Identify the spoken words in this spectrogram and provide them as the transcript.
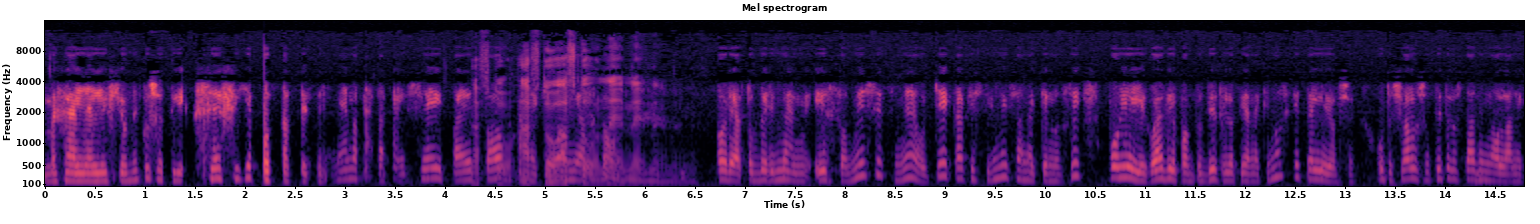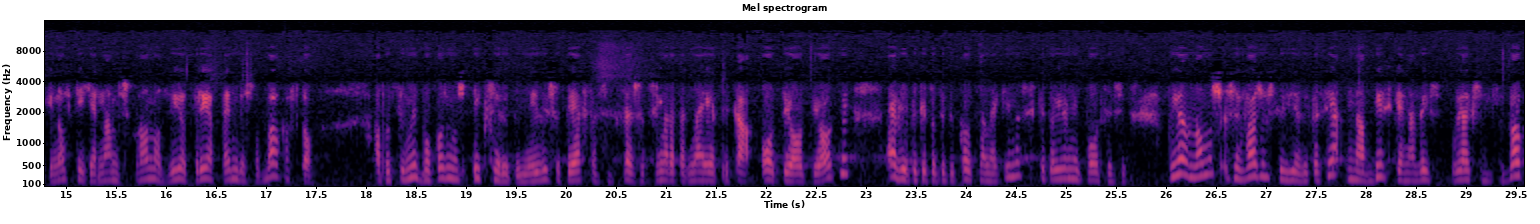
μεγάλη αλήθεια ο Νίκος ότι ξέφυγε από τα τετριμένα, από τα κλισέ, η ΠΑΕ Αυτό, ΠΑΟΚ αυτό, ανακοινώνει αυτό, ναι, ναι, ναι, ναι. ναι. Ωραία, τον περιμένουμε. Ήρθε ο Μίσιτς, ναι, ΟΚ, κάποια στιγμή θα ανακοινωθεί. Πολύ λίγο. Έβλεπαν τον τίτλο ότι ανακοινώθηκε και τελείωσε. Ούτως ή άλλως ο τίτλος τα έδινε όλα. Ανακοινώθηκε για 1,5 χρόνο, 2, 3, 5 στον ΠΑΟΚ, αυτό. Από τη στιγμή που ο κόσμος ήξερε την είδηση ότι έφτασε χθες, ότι σήμερα περνάει ιατρικά, ό,τι, ό,τι, ό,τι, έβλεπε και το τυπικό της ανακοίνωσης και τελείωνε η υπόθεση. Πλέον όμως σε βάζουν στη διαδικασία να μπεις και να δεις, τουλάχιστον στον ΠΑΟΚ,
